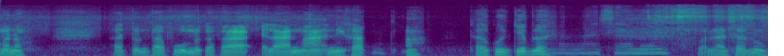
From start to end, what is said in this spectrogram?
มาเนาะผ้าต้นผ้าผู้แล้วก็ผ้าไอ้ลานมานี่ครับอะถ้าคุณเก็บเลยบางลานสาวหนึงว่าลานซะนุ่ง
